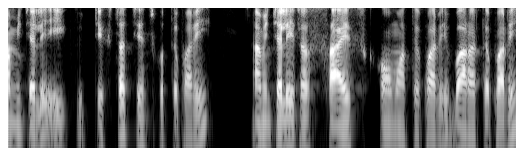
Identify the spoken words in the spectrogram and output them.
আমি চাইলে এই টেক্সটটা চেঞ্জ করতে পারি। আমি চাইলে এটার সাইজ কমাতে পারি, বাড়াতে পারি।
